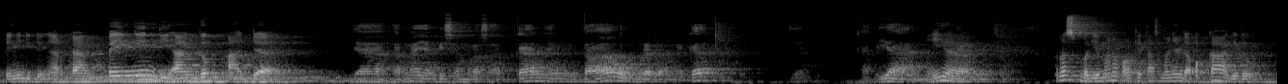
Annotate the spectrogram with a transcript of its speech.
Pengen didengarkan pengen dianggap ada. Ya karena yang bisa merasakan yang tahu keberadaan mereka ya kalian. Iya. Terus bagaimana kalau kita semuanya nggak peka gitu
